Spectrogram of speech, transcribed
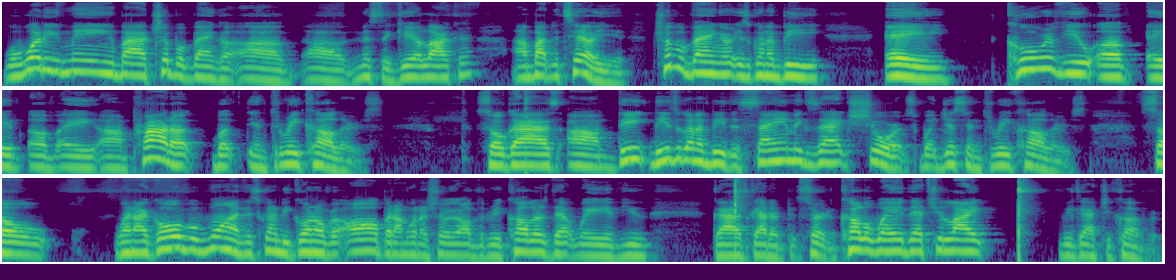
Well, what do you mean by a triple banger, uh, uh, Mr. Gearlocker? I'm about to tell you. Triple banger is going to be a cool review of a of a um, product, but in three colors. So, guys, um, th- these are going to be the same exact shorts, but just in three colors. So, when I go over one, it's going to be going over all, but I'm going to show you all the three colors. That way, if you guys got a certain colorway that you like, we got you covered.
